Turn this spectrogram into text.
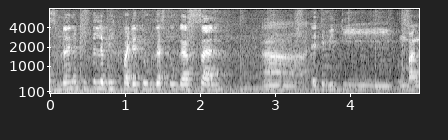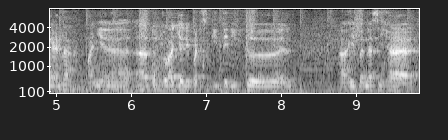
sebenarnya kita lebih kepada tugas-tugasan uh, aktiviti pengembangan lah. Maknanya uh, tunjuk ajar daripada segi teknikal uh, khidmat nasihat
